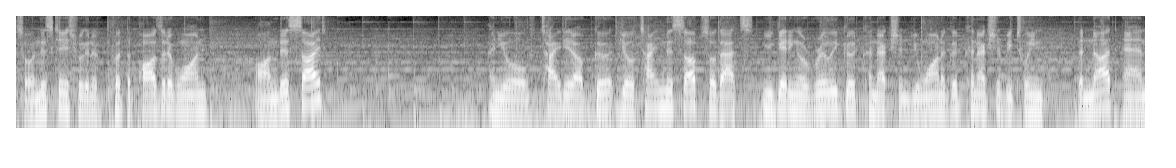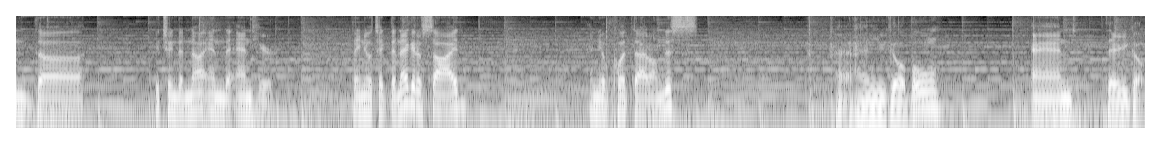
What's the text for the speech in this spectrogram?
So in this case, we're gonna put the positive one on this side and you'll tighten it up good. You'll tighten this up so that you're getting a really good connection. You want a good connection between the nut and the, between the nut and the end here. Then you'll take the negative side and you'll put that on this and you go boom, and there you go.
